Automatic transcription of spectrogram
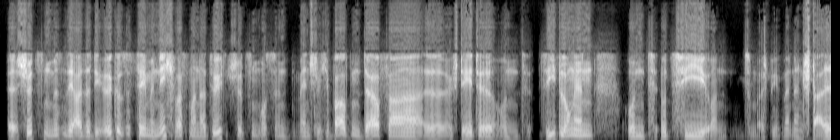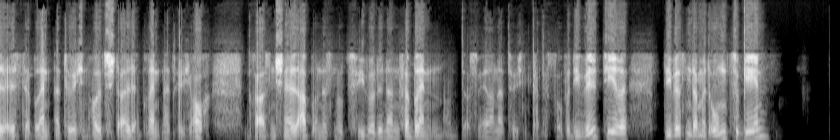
Äh, schützen müssen sie also die Ökosysteme nicht. Was man natürlich schützen muss, sind menschliche Bauten, Dörfer, äh, Städte und Siedlungen und Nutzvieh und zum Beispiel, wenn ein Stall ist, der brennt natürlich, ein Holzstall, der brennt natürlich auch rasend schnell ab und das Nutzvieh würde dann verbrennen. Und das wäre natürlich eine Katastrophe. Die Wildtiere, die wissen damit umzugehen.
